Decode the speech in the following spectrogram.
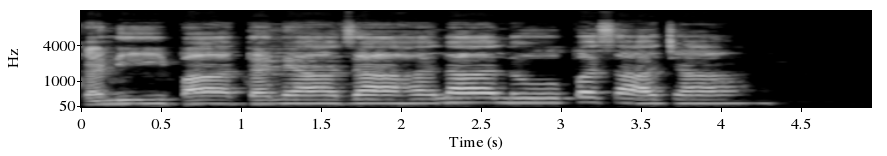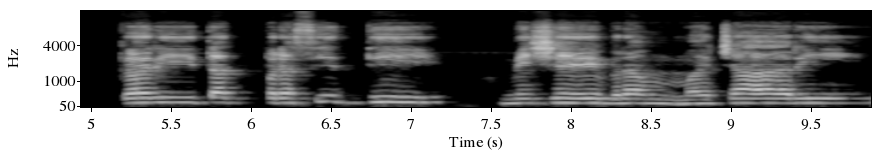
कली पातल्या जाहला लोपसाचा करी तत्प्रसिद्धी मिशे ब्रह्मचारी.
